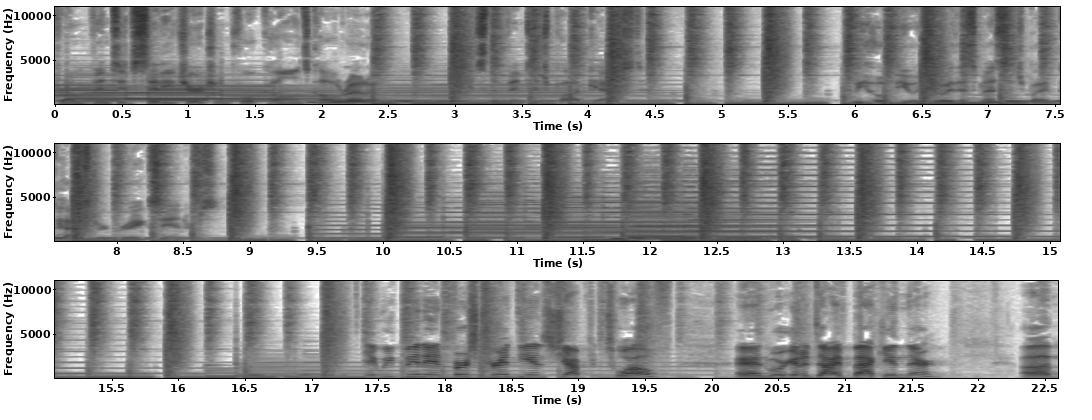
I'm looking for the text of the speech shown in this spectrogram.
From Vintage City Church in Fort Collins, Colorado, it's the Vintage Podcast. We hope you enjoy this message by Pastor Greg Sanders. Hey, we've been in 1 Corinthians chapter 12, and we're going to dive back in there. Uh,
